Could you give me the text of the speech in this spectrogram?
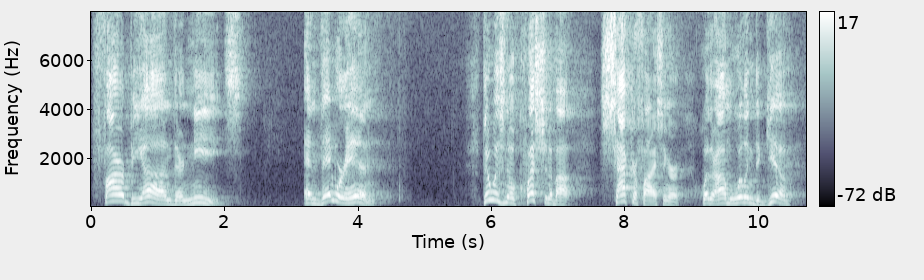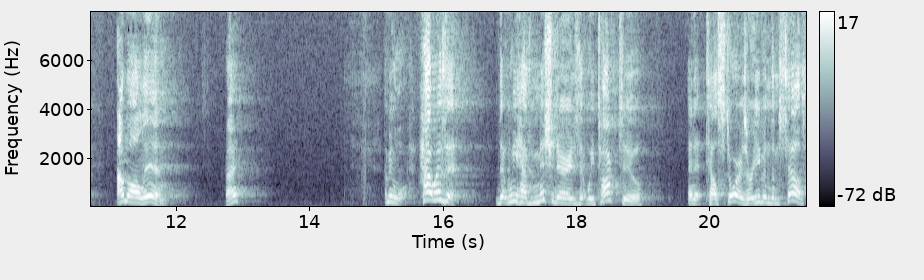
far beyond their needs, and they were in. There was no question about sacrificing or whether I'm willing to give. I'm all in, right? I mean, how is it that we have missionaries that we talk to and it tells stories, or even themselves,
